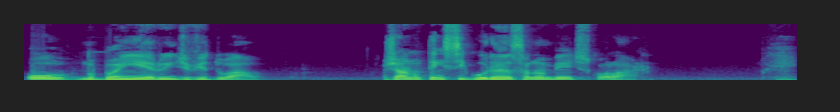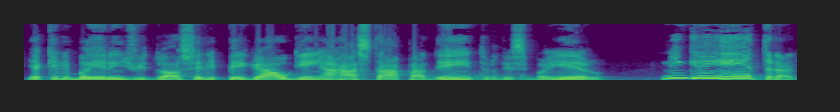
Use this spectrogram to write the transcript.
Ou no banheiro individual. Já não tem segurança no ambiente escolar. E aquele banheiro individual, se ele pegar alguém, arrastar para dentro desse banheiro, ninguém entra.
